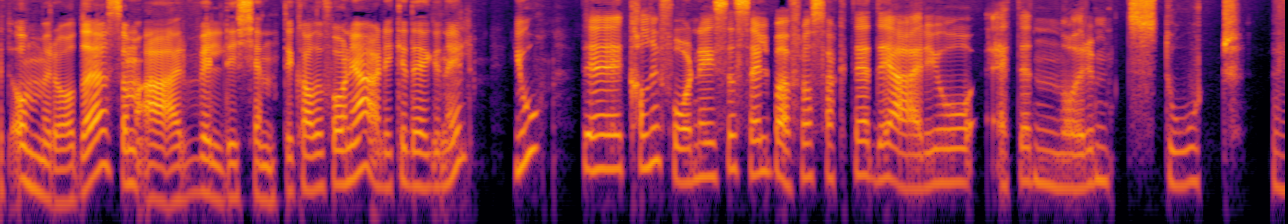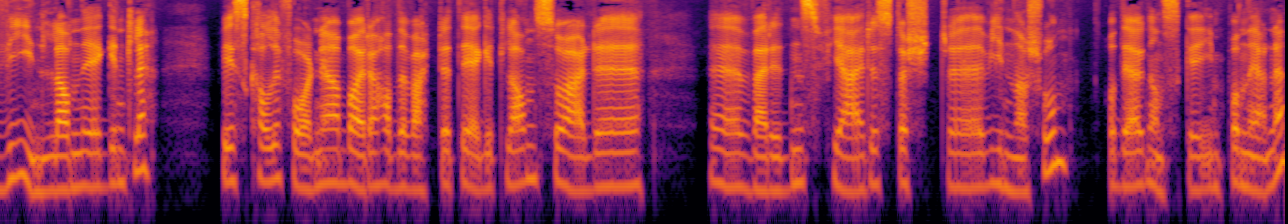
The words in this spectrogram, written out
et område som er veldig kjent i California, er det ikke det, Gunhild? Jo, det, California i seg selv, bare for å ha sagt det, det er jo et enormt stort vinland, egentlig. Hvis California bare hadde vært et eget land, så er det verdens fjerde største vinnasjon, og det er ganske imponerende.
